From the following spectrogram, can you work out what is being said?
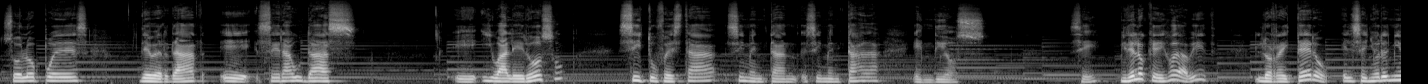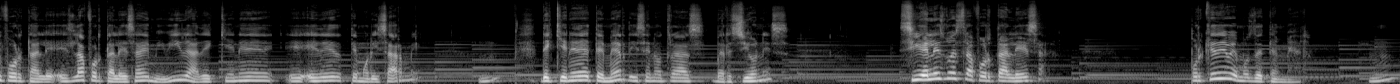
Solo puedes de verdad eh, ser audaz eh, y valeroso si tu fe está cimentada en Dios. ¿Sí? Mire lo que dijo David. Lo reitero, el Señor es, mi fortale es la fortaleza de mi vida. ¿De quién he, de temorizarme? ¿Mm? ¿De quién he de temer? Dicen otras versiones. Si Él es nuestra fortaleza, ¿por qué debemos de temer? ¿Mm?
